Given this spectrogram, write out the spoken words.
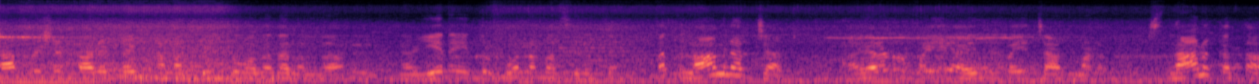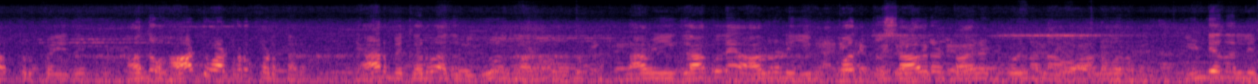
ಕಾರ್ಪೊರೇಷನ್ ಟಾಯ್ಲೆಟ್ ಟೈಪ್ ನಮ್ಮ ಬಿಟ್ಟು ಹೋಗೋದಲ್ಲ ನಾವು ಏನೇ ಇದ್ದರೂ ಫೋನ್ ನಂಬರ್ ಸಿಗುತ್ತೆ. ಮತ್ತು ನಾಮಿನಲ್ ಚಾರ್ಜ್. ಎರಡು ರೂಪಾಯಿ, ಐದು ರೂಪಾಯಿ ಚಾರ್ಜ್ ಮಾಡೋದು. ಸ್ನಾನಕ್ಕಂತ ಹತ್ತು ರೂಪಾಯಿ ಇದೆ. ಅದು ಹಾಟ್ ವಾಟರ್ ಕೊಡ್ತಾರೆ. ಯಾರು ಬೇಕಾದ್ರೂ ಅದನ್ನು ಯೂಸ್ ಮಾಡ್ಬೋದು. ನಾವು ಈಗಾಗಲೇ ಆಲ್ರೆಡಿ ಇಪ್ಪತ್ತು ಸಾವಿರ ಟಾಯ್ಲೆಟ್ಗಳನ್ನ ನಾವು ಆಲ್ ಓವರ್ ಇಂಡಿಯಾದಲ್ಲಿ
